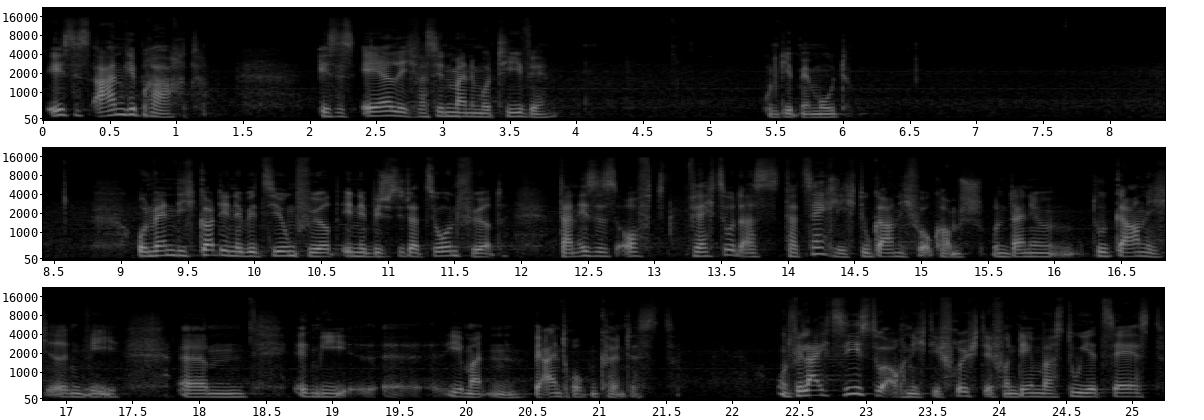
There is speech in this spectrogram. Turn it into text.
Ist es angebracht? Ist es ehrlich? Was sind meine Motive? Und gib mir Mut. Und wenn dich Gott in eine Beziehung führt, in eine Situation führt, dann ist es oft vielleicht so, dass tatsächlich du gar nicht vorkommst und deine, du gar nicht irgendwie, ähm, irgendwie äh, jemanden beeindrucken könntest. Und vielleicht siehst du auch nicht die Früchte von dem, was du jetzt säst.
